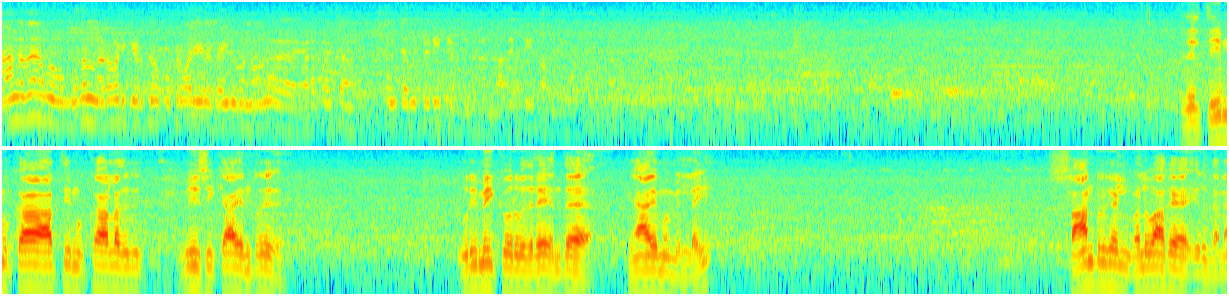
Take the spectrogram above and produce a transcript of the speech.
நாங்கள் தான் முதல் நடவடிக்கை எடுத்தோம் குற்றவாளிகளை கைது பண்ணோன்னு எடப்பாடி பழனிசாமி கிரெடிட் எடுத்துக்கிறாங்க. அதை எப்படி பார்க்குறீங்க? இதில் திமுக அதிமுக அல்லது விசிக என்று உரிமை கோருவதிலே எந்த நியாயமும் இல்லை. சான்றுகள் வலுவாக இருந்தன.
